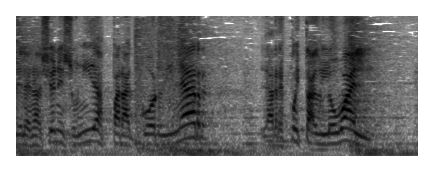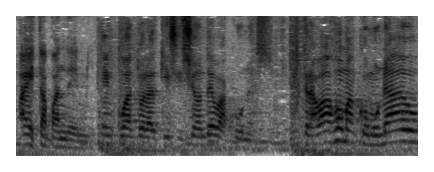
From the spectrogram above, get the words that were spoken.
de las Naciones Unidas para coordinar la respuesta global a esta pandemia. En cuanto a la adquisición de vacunas, el trabajo mancomunado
